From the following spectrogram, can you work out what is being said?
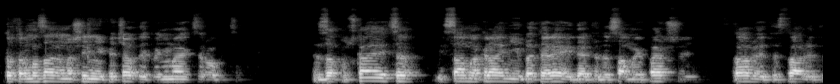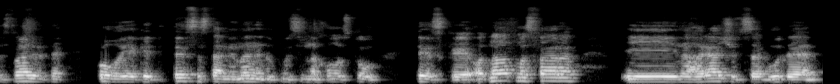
Хто тормоза на машині качав, той розуміє, як це робиться. Запускається, і саме крайній батареї йдете до самої першої, стравлюєте, стравлюєте, стравлюєте. В Кого який тиск в системі, в мене, допустимо, на холосту тиск одна атмосфера, і на гарячу це буде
